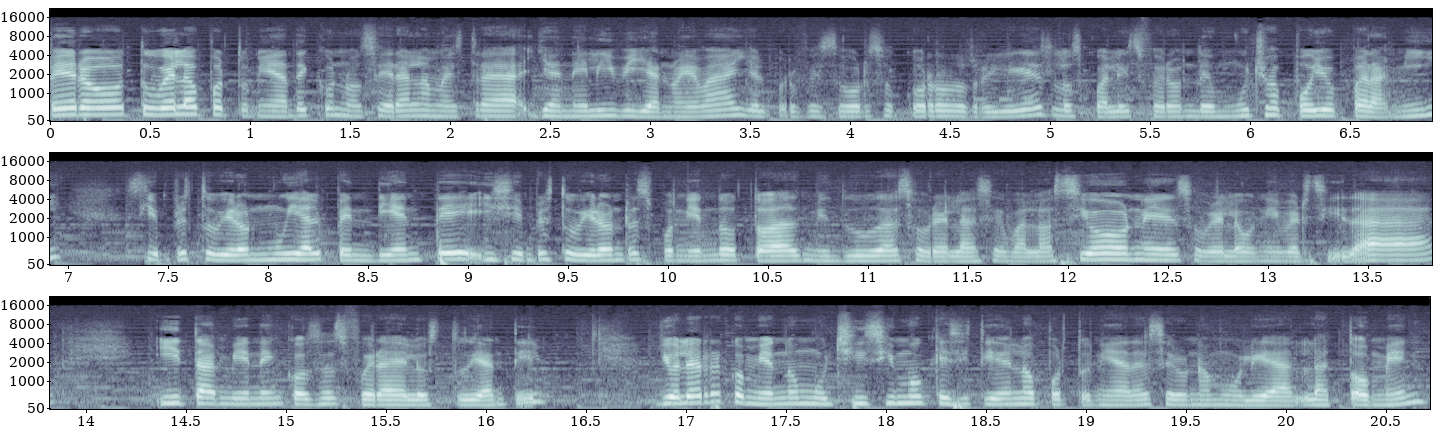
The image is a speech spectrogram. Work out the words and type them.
pero tuve la oportunidad de conocer a la maestra Yaneli Villanueva y el profesor Socorro Rodríguez, los cuales fueron de mucho apoyo para mí, siempre estuvieron muy al pendiente y siempre estuvieron respondiendo todas mis dudas sobre las evaluaciones, sobre la universidad y también en cosas fuera de lo estudiantil. Yo les recomiendo muchísimo que si tienen la oportunidad de hacer una movilidad, la tomen.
